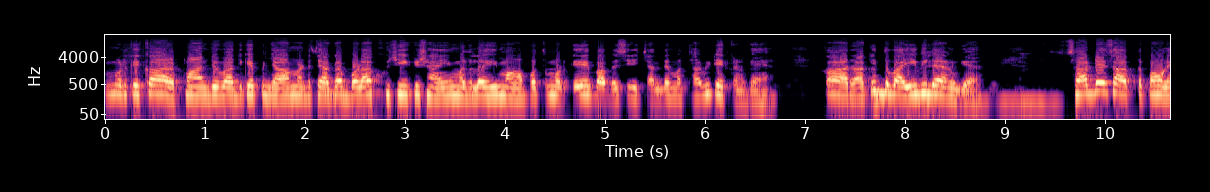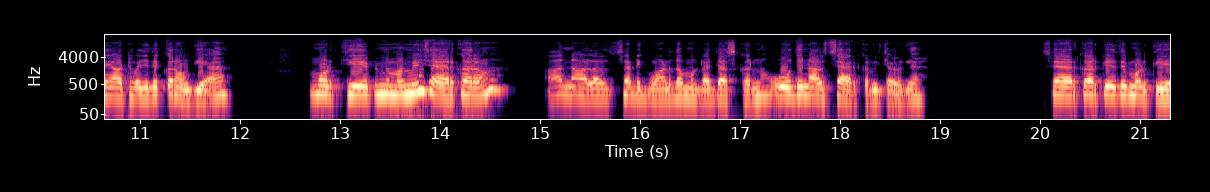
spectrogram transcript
ਮੁੜ ਕੇ ਘਰ 5:50 ਮਿੰਟ ਤੇ ਆ ਗਿਆ, ਬੜਾ ਖੁਸ਼ੀ ਕਿਸ਼ਾਈ ਮਤਲਬ ਹੀ ਮਾਂ ਪੁੱਤ ਮੁੜ ਕੇ ਬਾਬੇ ਸ੍ਰੀ ਚੰਦ ਦੇ ਮੱਥਾ ਵੀ ਟੇਕਣ ਗਏ ਆ। ਘਰ ਆ ਕੇ ਦਵਾਈ ਵੀ ਲੈਣ ਗਿਆ। 7:30 ਪੌਣੇ 8 ਵਜੇ ਦੇ ਘਰੋਂ ਗਿਆ। ਮੁੜ ਕੇ ਵੀ ਮੈਂ ਮੰਮੀ ਸੈਰ ਕਰਾਂ ਆ ਨਾਲ ਸਾਡੇ ਗਵਾਂਢ ਦਾ ਮੁੰਡਾ ਜਸ ਕਰਨ ਉਹਦੇ ਨਾਲ ਸੈਰ ਕਰਨ ਚਲ ਗਿਆ। ਸੈਰ ਕਰਕੇ ਤੇ ਮੁੜ ਕੇ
